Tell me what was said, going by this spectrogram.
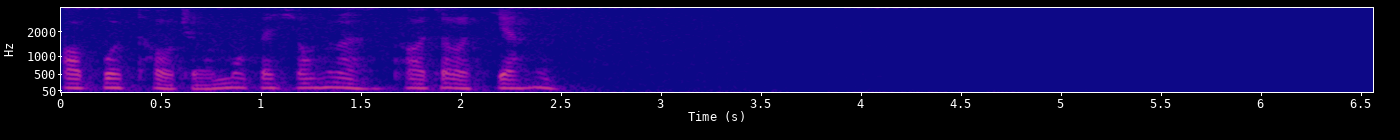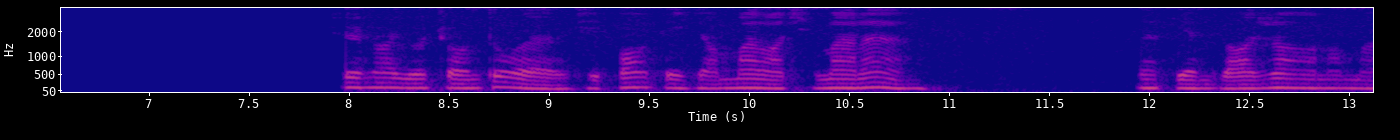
thò buốt thổ trở một cái sống là thò cho là chén này chứ nó trốn tôi chỉ có để cho mai mà chỉ mà đó. Là tiền gió do nó mà.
